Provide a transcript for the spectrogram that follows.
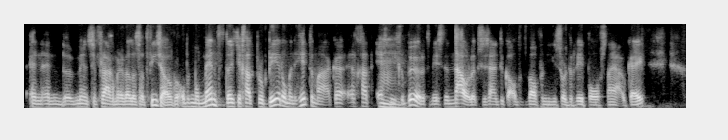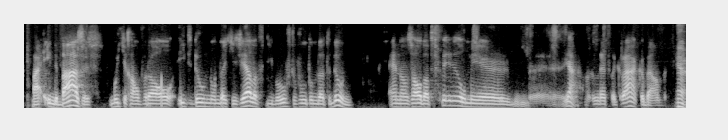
En, en de mensen vragen me er wel eens advies over. Op het moment dat je gaat proberen om een hit te maken, het gaat echt mm. niet gebeuren. Tenminste, nauwelijks. Er zijn natuurlijk altijd wel van die soort rip-offs. Nou ja, oké. Okay. Maar in de basis moet je gewoon vooral iets doen omdat je zelf die behoefte voelt om dat te doen. En dan zal dat veel meer, uh, ja, letterlijk raken bij anderen. Ja.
